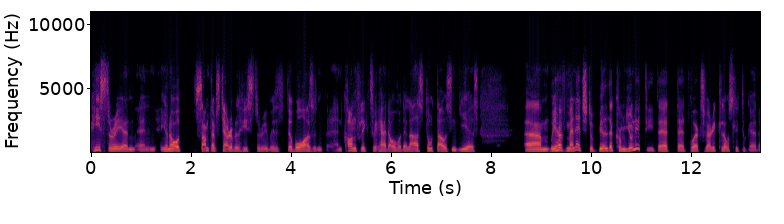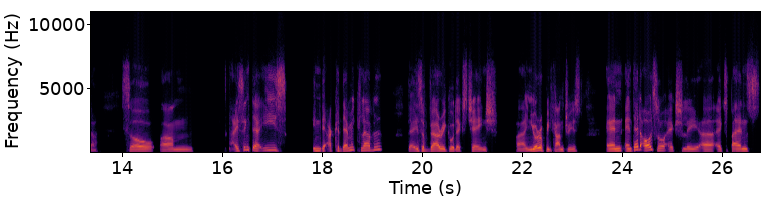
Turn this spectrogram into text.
history and and you know sometimes terrible history with the wars and, and conflicts we had over the last 2000 years um, we have managed to build a community that that works very closely together so um, i think there is in the academic level there is a very good exchange uh, in European countries, and and that also actually uh, expands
